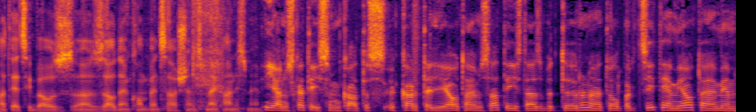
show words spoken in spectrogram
attiecībā uz zaudējumu kompensēšanas mehānismiem. Jā, nu skatīsim, kā tas karteļa jautājums attīstās, bet runājot par citiem jautājumiem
